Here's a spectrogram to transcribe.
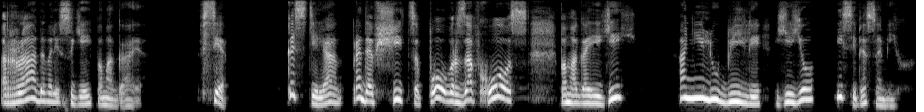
радовались ей, помогая. Все Костелян, продавщица, повар, завхоз, помогая ей, они любили ее и себя самих.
